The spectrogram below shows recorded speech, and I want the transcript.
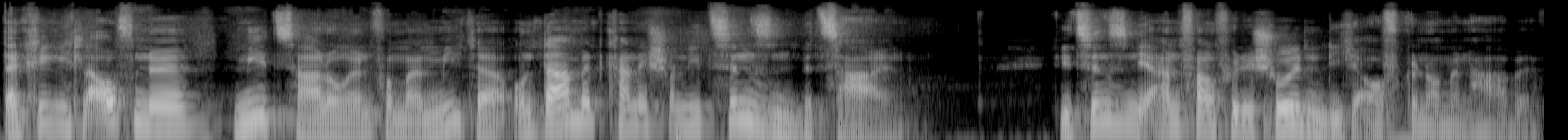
Dann kriege ich laufende Mietzahlungen von meinem Mieter und damit kann ich schon die Zinsen bezahlen. Die Zinsen, die anfangen für die Schulden, die ich aufgenommen habe.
